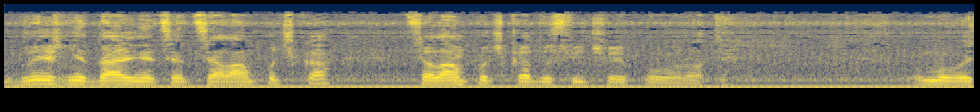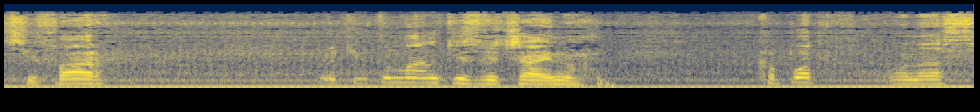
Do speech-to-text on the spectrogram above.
Ближні дальні це ця лампочка, ця лампочка досвідчує повороти. Умивачі фар, противтуманки, звичайно. Капот у нас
